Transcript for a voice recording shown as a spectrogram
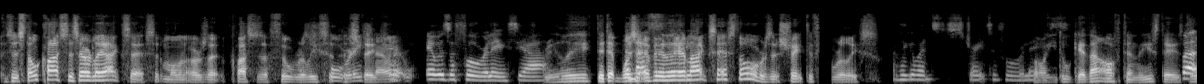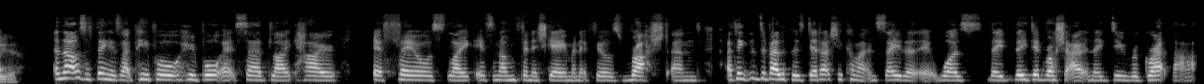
is it still classed as early access at the moment, or is it classed as a full release Full at this release stage? now. It, it was a full release, yeah. Really? Did it? Was it And ever early access though, or was it straight to full release? I think it went straight to full release. Oh, you don't get that often these days, But- do you? and that was the thing is like people who bought it said like how it feels like it's an unfinished game and it feels rushed and i think the developers did actually come out and say that it was they they did rush it out and they do regret that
